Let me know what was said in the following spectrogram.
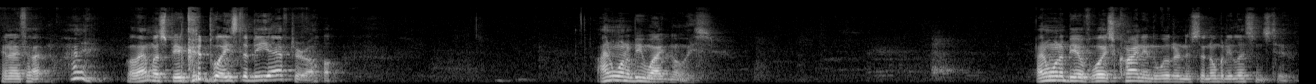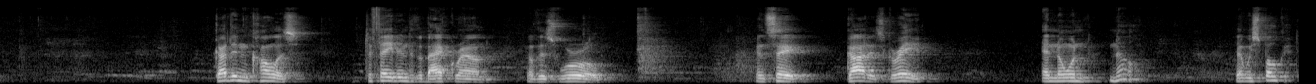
And I thought, hey, well, that must be a good place to be after all. I don't want to be white noise. I don't want to be a voice crying in the wilderness that nobody listens to. God didn't call us to fade into the background of this world and say, God is great, and no one know that we spoke it.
